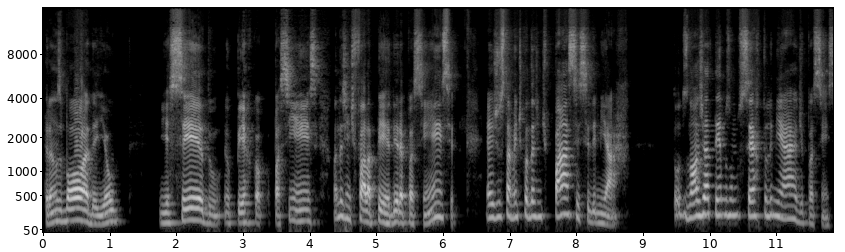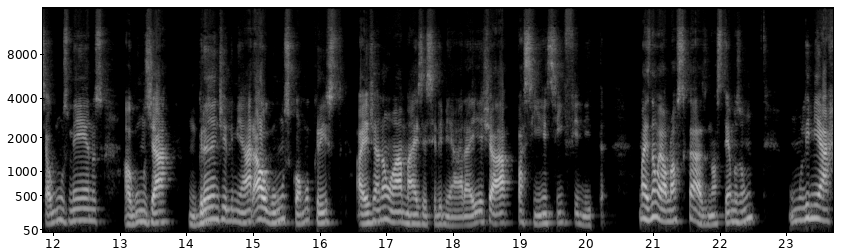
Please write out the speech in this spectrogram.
transborda e eu e é cedo, eu perco a paciência. Quando a gente fala perder a paciência, é justamente quando a gente passa esse limiar. Todos nós já temos um certo limiar de paciência, alguns menos, alguns já um grande limiar, alguns, como Cristo, aí já não há mais esse limiar, aí já há paciência infinita. Mas não é o nosso caso, nós temos um, um limiar.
